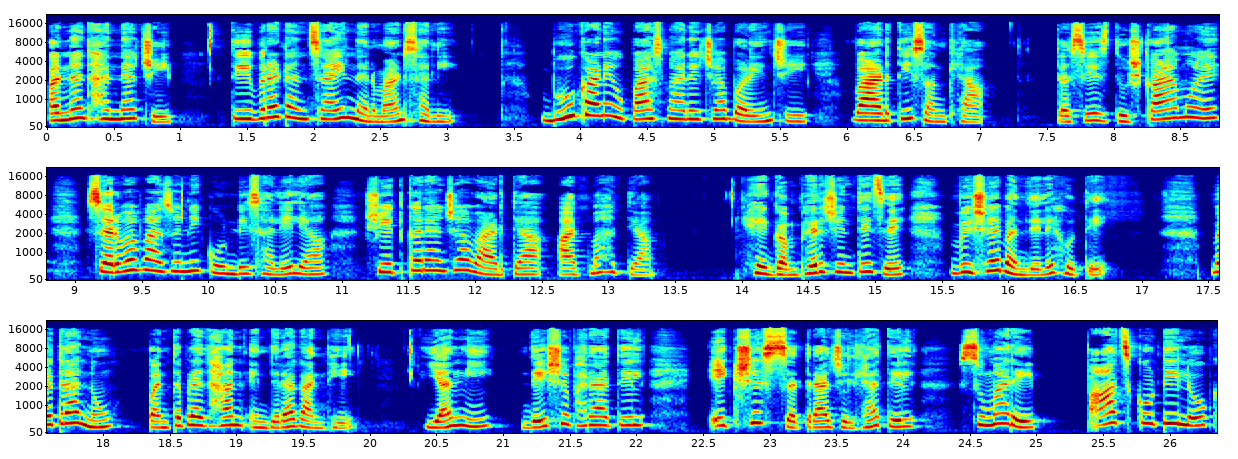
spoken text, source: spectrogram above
अन्नधान्याची तीव्र टंचाई निर्माण झाली. भूक आणि उपासमारीच्या बळींची वाढती संख्या तसेच दुष्काळामुळे सर्व बाजूंनी कोंडी झालेल्या शेतकऱ्यांच्या वाढत्या आत्महत्या हे गंभीर चिंतेचे विषय बनलेले होते. मित्रांनो पंतप्रधान इंदिरा गांधी यांनी देशभरातील एकशे सतरा जिल्ह्यातील सुमारे पाच कोटी लोक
